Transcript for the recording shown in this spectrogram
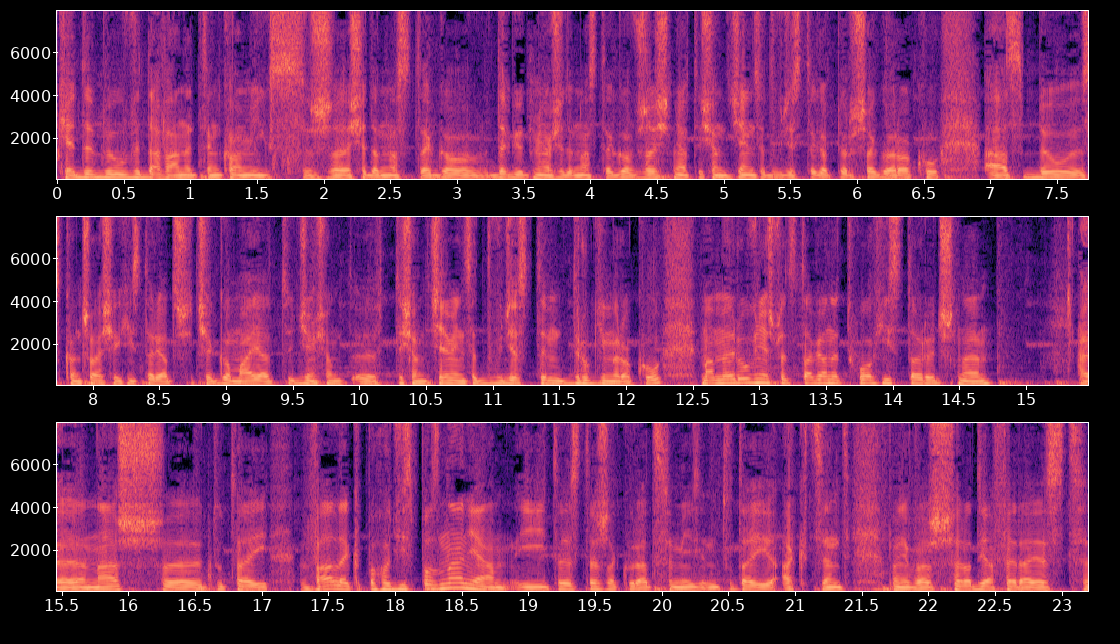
kiedy był wydawany ten komiks, że 17, debiut miał 17 września 1921 roku, a był, skończyła się historia 3 maja 1000 e, w 1922 roku. Mamy również przedstawione tło historyczne Nasz e, tutaj Walek pochodzi z Poznania i to jest też akurat tutaj akcent, ponieważ Radio Afera jest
